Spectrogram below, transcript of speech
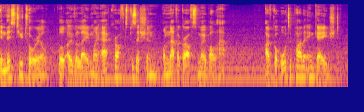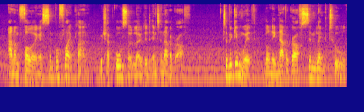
In this tutorial, we'll overlay my aircraft's position on Navigraph's mobile app. I've got autopilot engaged and I'm following a simple flight plan which I've also loaded into Navigraph. To begin with, you'll need Navigraph's SimLink tool,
